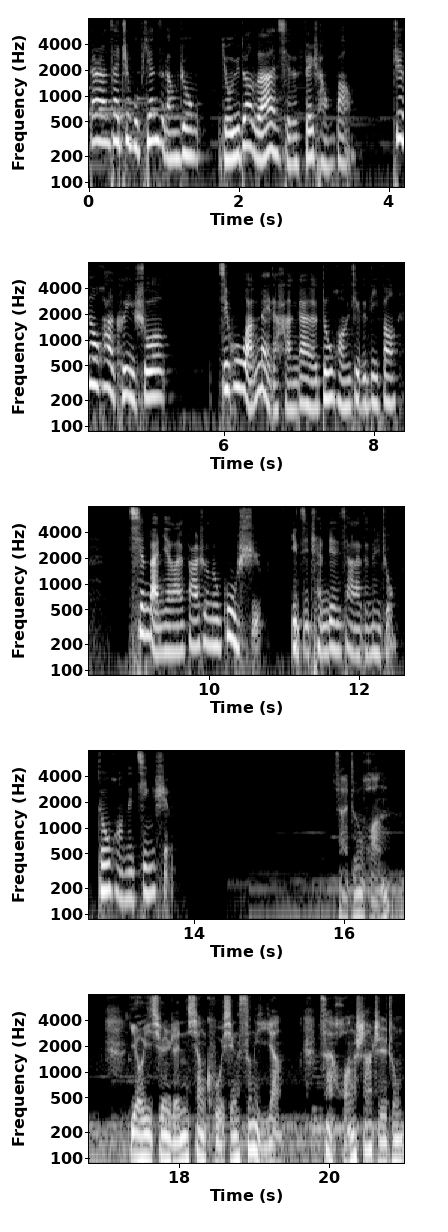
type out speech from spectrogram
当然，在这部片子当中，有一段文案写的非常棒。这段话可以说，几乎完美的涵盖了敦煌这个地方千百年来发生的故事，以及沉淀下来的那种敦煌的精神。在敦煌，有一群人像苦行僧一样，在黄沙之中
